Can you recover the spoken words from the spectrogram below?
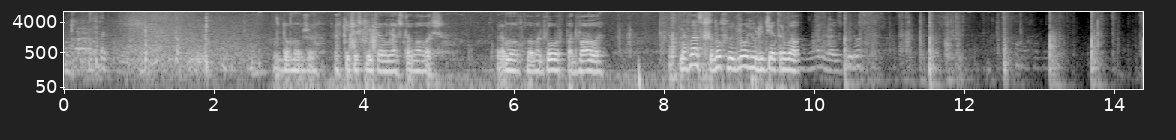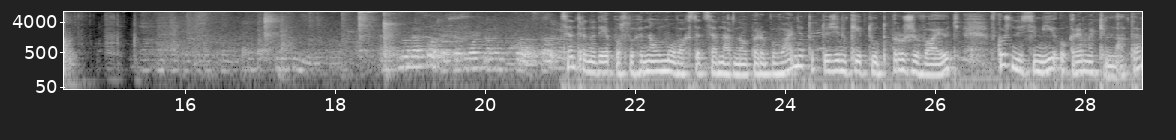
Вот так вот. Дома уже практически ничего не оставалось. Прямо около во двор, подвалы. На глазах ноги, ноги у людей отрывало. Центр надає послуги на умовах стаціонарного перебування, тобто жінки тут проживають. В кожної сім'ї окрема кімната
